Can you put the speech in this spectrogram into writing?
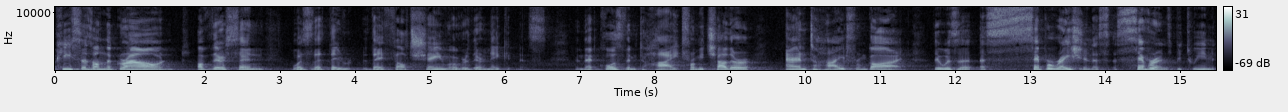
pieces on the ground of their sin was that they, they felt shame over their nakedness. And that caused them to hide from each other and to hide from God. There was a, a separation, a, a, severance between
